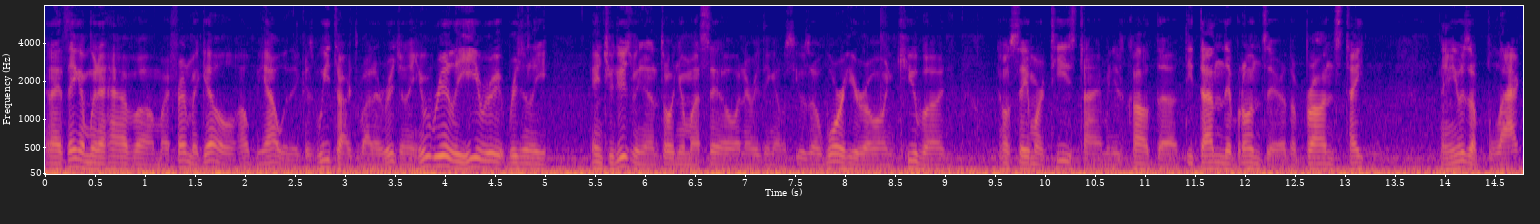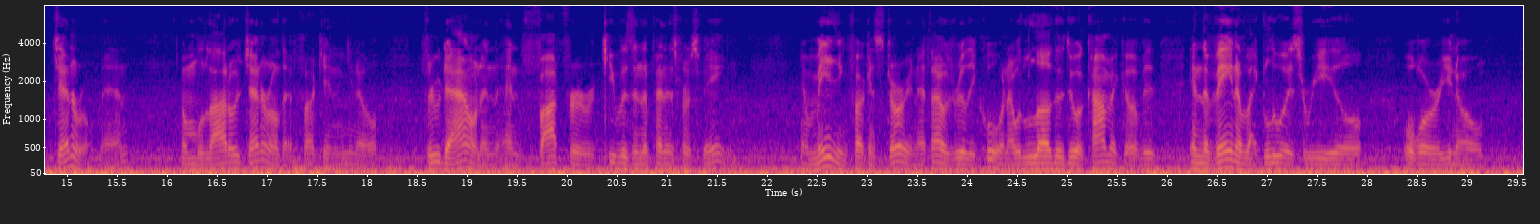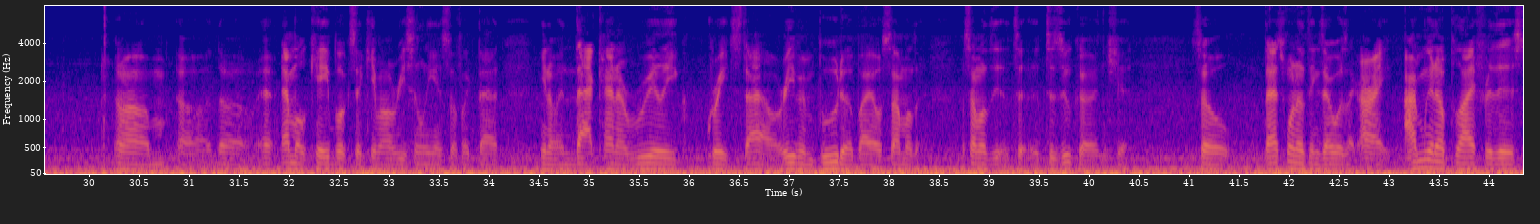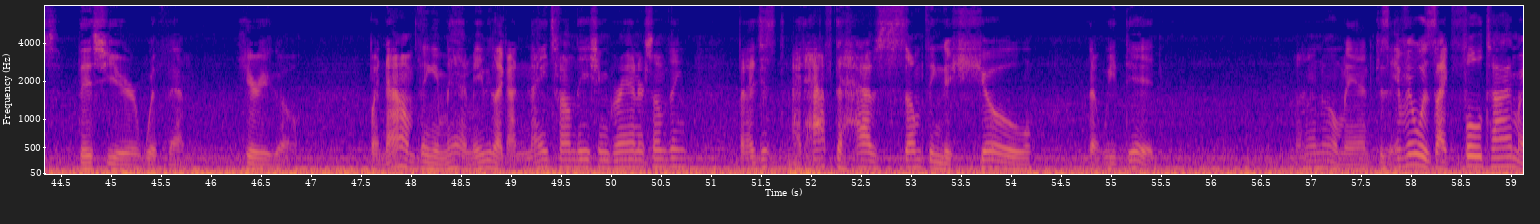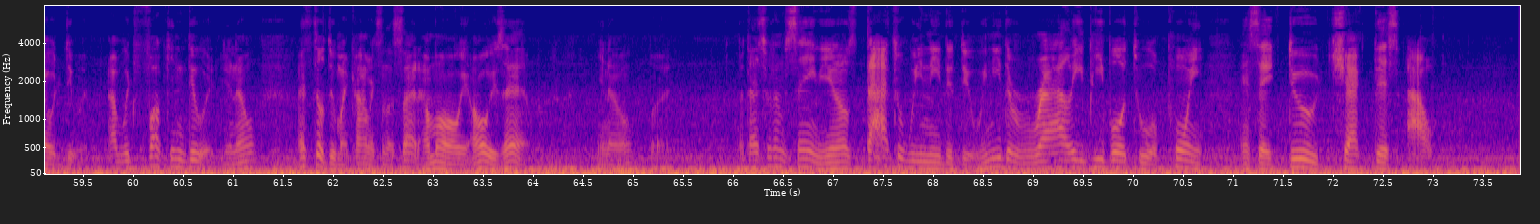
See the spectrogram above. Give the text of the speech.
and I think I'm gonna have uh, my friend Miguel help me out with it because we talked about it originally. He really, he originally introduced me to Antonio Maceo and everything else. He was a war hero in Cuba in Jose Marti's time, and he was called the Titan de Bronce or the Bronze Titan and he was a black general, man, a mulatto general that fucking you know threw down and, and fought for Cuba's independence from Spain. amazing fucking story, and I thought it was really cool. And I would love to do a comic of it in the vein of like Louis Riel or you know um, uh, the MLK books that came out recently and stuff like that. You know, in that kind of really great style, or even Buddha by Osamu Osamu Tezuka and shit. So that's one of the things I was like, all right, I'm gonna apply for this this year with them. Here you go. But now I'm thinking, man, maybe like a Knights Foundation grant or something. But I just, I'd have to have something to show that we did. I don't know, man. Because if it was like full time, I would do it. I would fucking do it, you know? I still do my comics on the side. I'm always, always am, you know? But but that's what I'm saying, you know, that's what we need to do. We need to rally people to a point and say, dude, check this out.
